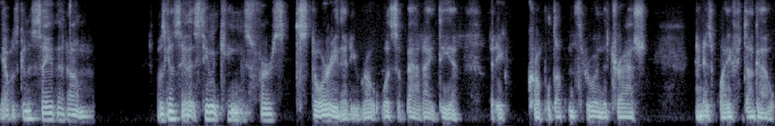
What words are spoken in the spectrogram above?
Yeah i was gonna say that um i was gonna say that stephen king's first story that he wrote was a bad idea that he crumpled up and threw in the trash and his wife dug out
